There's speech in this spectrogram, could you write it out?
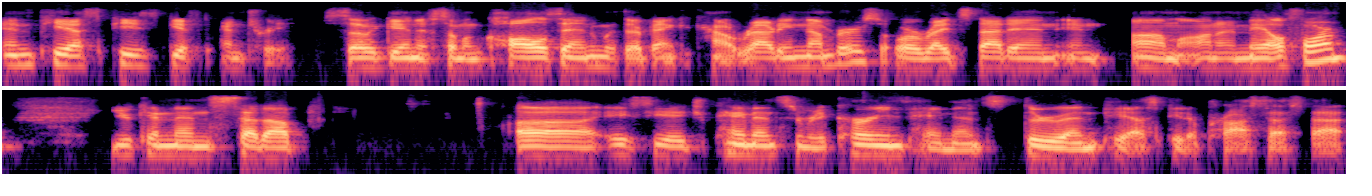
NPSP's gift entry. So again, if someone calls in with their bank account routing numbers or writes that in, in um, on a mail form, you can then set up uh, ACH payments and recurring payments through NPSP to process that.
